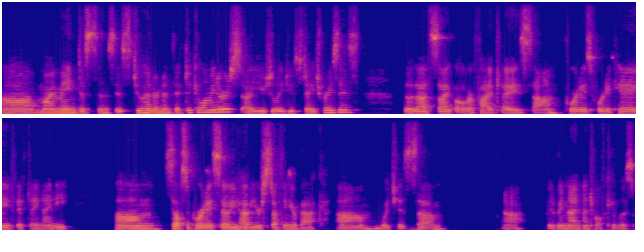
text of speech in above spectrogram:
Uh, my main distance is 250 kilometers. I usually do stage races. So that's like over five days, um, four days, 40K, 50, 90. Um, self-supported, so you have your stuff in your back, um, which is um, uh, between nine and 12 kilos.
